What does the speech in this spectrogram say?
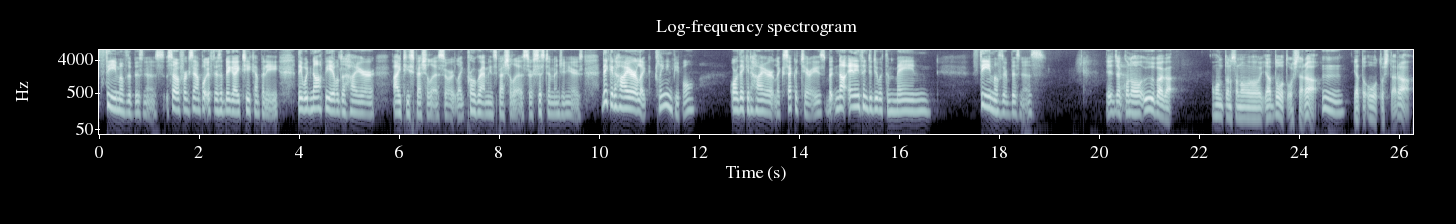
theme of the business. So, for example, if there's a big IT company, they would not be able to hire IT specialists or like programming specialists or system engineers. They could hire like cleaning people or they could hire like secretaries, but not anything to do with the main theme of their business. えじゃあこのウーバーが本当のその雇おうとしたら、雇おうとしたら、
